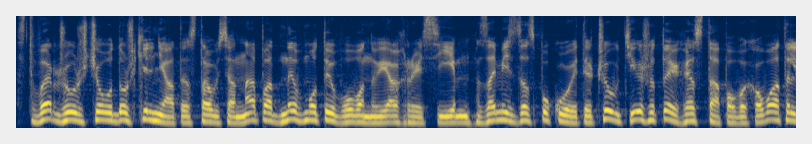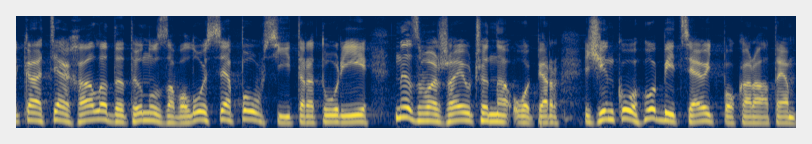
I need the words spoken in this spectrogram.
Стверджують, що у дошкільняти стався напад невмотивованої агресії. Замість заспокоїти чи втішити гестапо-вихователька тягала дитину за волосся по всій території, незважаючи на опір. Жінку обіцяють покарати.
